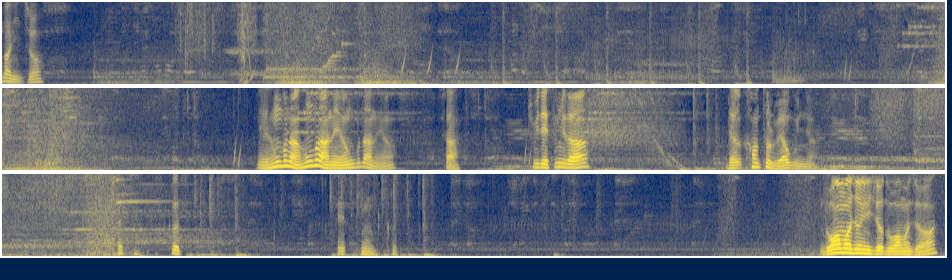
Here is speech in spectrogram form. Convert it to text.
삼단이죠 예, 흥분 안, 흥분 안 해요, 흥분 안 해요. 자, 준비됐습니다. 내가 카운터를 왜 하고 있냐? 세팅, 끝. 세팅, 끝. 노아머전이죠, 노아머전.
